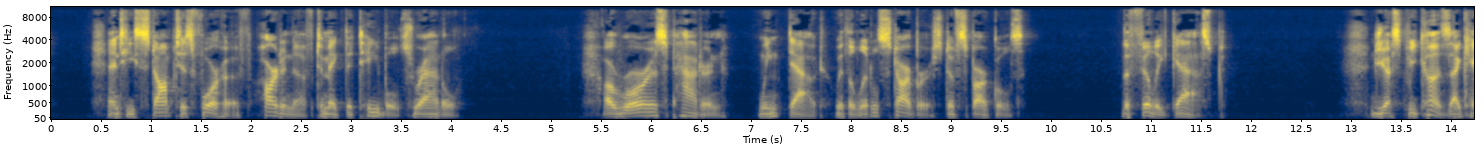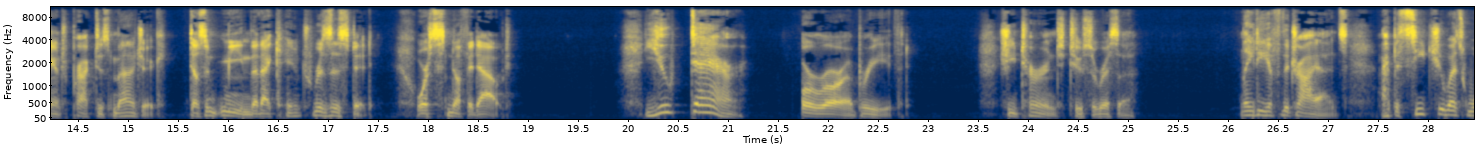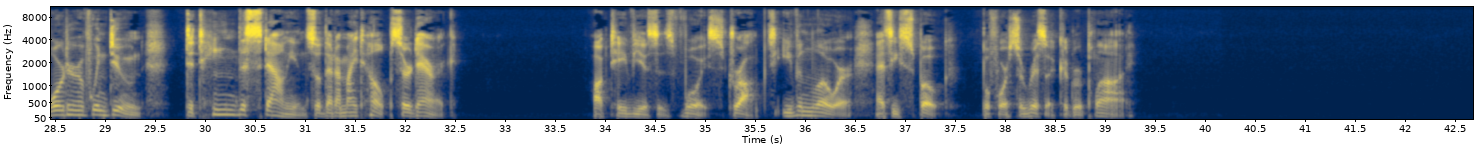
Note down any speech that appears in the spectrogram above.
and he stomped his forehoof hard enough to make the tables rattle. Aurora's pattern winked out with a little starburst of sparkles. The filly gasped. Just because I can't practice magic doesn't mean that I can't resist it, or snuff it out. You dare! Aurora breathed. She turned to Sarissa. Lady of the Dryads, I beseech you as warder of Windun, detain this stallion so that I might help Sir Derek. Octavius's voice dropped even lower as he spoke before Sarissa could reply.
